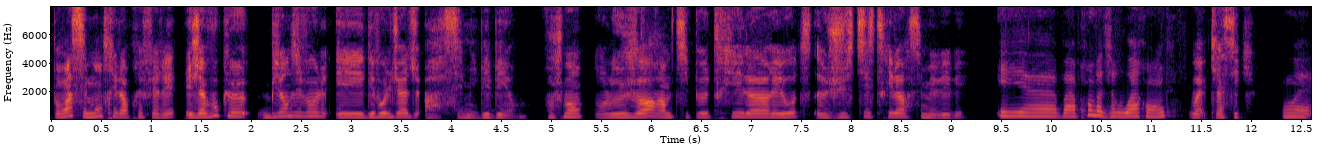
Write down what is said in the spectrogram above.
pour moi c'est mon thriller préféré. Et j'avoue que Beyond Evil et Devil Judge, ah c'est mes bébés, hein. Franchement, dans le genre un petit peu thriller et autres, euh, justice thriller, c'est mes bébés. Et euh, bah après, on va dire Warang. Ouais, classique. Ouais,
